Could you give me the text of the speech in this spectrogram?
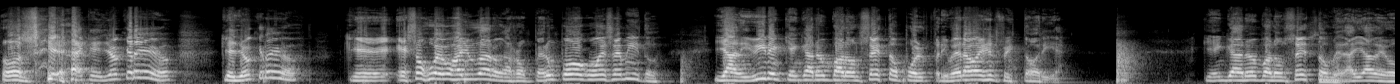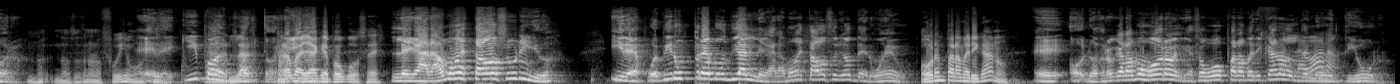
O sea, que yo creo que yo creo que esos juegos ayudaron a romper un poco con ese mito. Y adivinen quién ganó en baloncesto por primera vez en su historia. ¿Quién ganó en baloncesto? Medalla de oro. No- nosotros nos fuimos. El sí. equipo de. Puerto Rico. para allá que poco sé. Le ganamos a Estados Unidos. Y después vino un premundial. Le ganamos a Estados Unidos de nuevo. Oro en Panamericano. Eh, nosotros ganamos oro en esos Juegos Panamericanos del Habana. 91,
